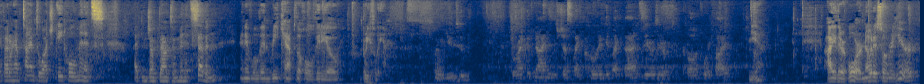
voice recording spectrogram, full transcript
if I don't have time to watch 8 whole minutes, I can jump down to minute 7 and it will then recap the whole video briefly. So YouTube recognizes just by coding it like that, zero zero colon forty five. Yeah. Either or. Notice over here,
